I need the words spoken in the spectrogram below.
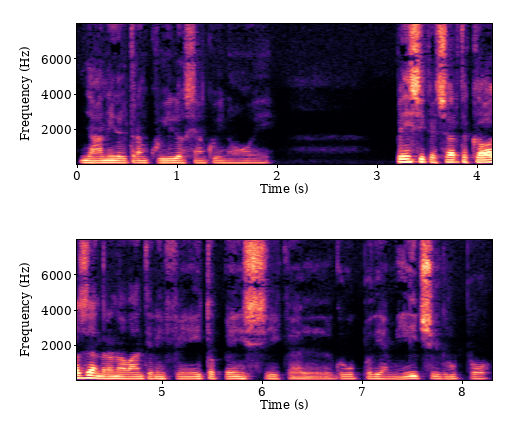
gli anni del tranquillo siamo qui noi. Pensi che certe cose andranno avanti all'infinito, pensi che il gruppo di amici, il gruppo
